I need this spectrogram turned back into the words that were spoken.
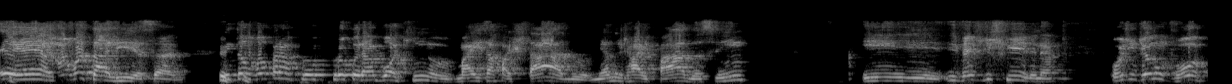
É, eu não vou estar ali, sabe? Então vou para procurar bloquinho mais afastado, menos hypado, assim, e, e vejo desfile, né? Hoje em dia eu não vou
